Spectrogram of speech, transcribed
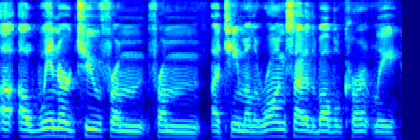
a, a win or two from from a team on the wrong side of the bubble currently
